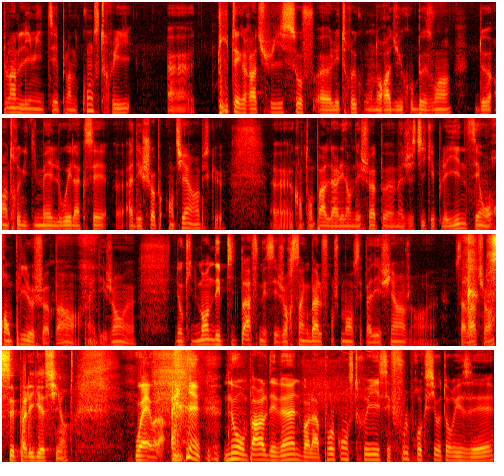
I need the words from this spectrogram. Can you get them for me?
plein de limités, plein de construits. Euh, tout est gratuit, sauf les trucs où on aura du coup besoin de, entre guillemets, louer l'accès à des shops entiers, hein, puisque quand on parle d'aller dans des shops Majestic et Play-in, c'est on remplit le shop. Hein, des gens, donc ils demandent des petites pafs, mais c'est genre 5 balles, franchement, c'est pas des chiens, genre ça va, tu vois. C'est pas Legacy, hein. Ouais, voilà. Nous, on parle d'event. Voilà, pour le construire, c'est full proxy autorisé.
